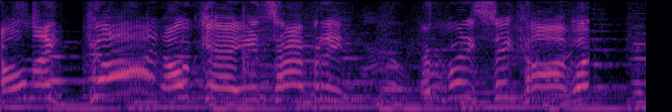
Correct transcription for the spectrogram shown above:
Oh my god! Okay, it's happening. Everybody stay calm. What?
